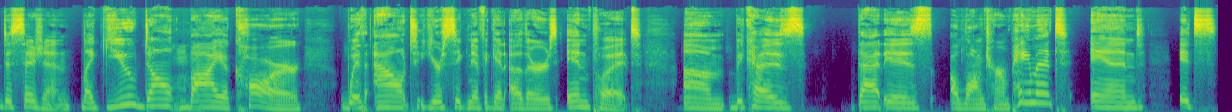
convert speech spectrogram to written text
decision. Like you don't buy a car without your significant other's input um, because that is a long term payment and it's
